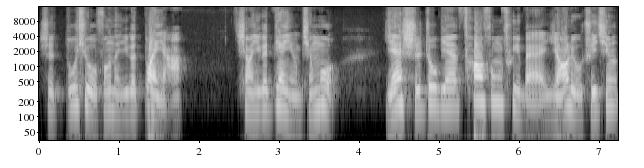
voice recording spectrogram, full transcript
是独秀峰的一个断崖。像一个电影屏幕，岩石周边苍松翠柏，杨柳垂青，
